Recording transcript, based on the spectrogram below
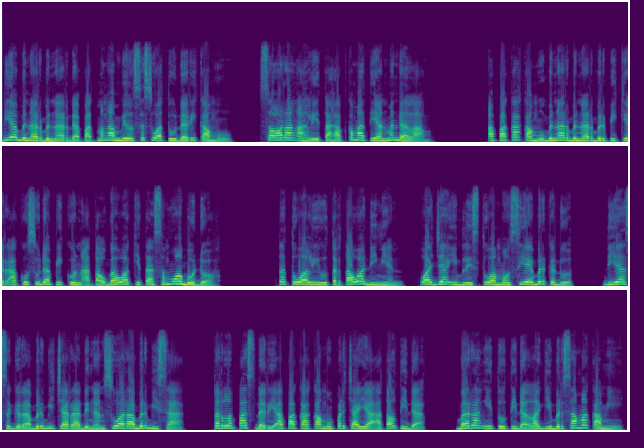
dia benar-benar dapat mengambil sesuatu dari kamu. Seorang ahli tahap kematian mendalam. Apakah kamu benar-benar berpikir aku sudah pikun atau bahwa kita semua bodoh? Tetua Liu tertawa dingin. Wajah iblis tua Mosie berkedut. Dia segera berbicara dengan suara berbisa. Terlepas dari apakah kamu percaya atau tidak, barang itu tidak lagi bersama kami.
